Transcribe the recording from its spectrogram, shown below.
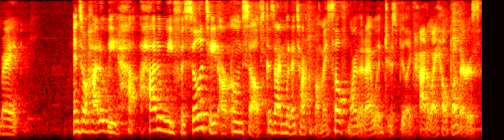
Right. And so how do we how, how do we facilitate our own selves because I'm going to talk about myself more than I would just be like how do I help others?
